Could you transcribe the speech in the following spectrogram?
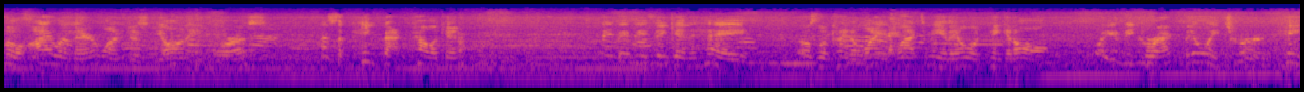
little island there, one just yawning for us. That's the pink-backed pelican. They may be thinking, hey, those look kind of white and black to me. They don't look pink at all. Well, you'd be correct. They only turn pink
